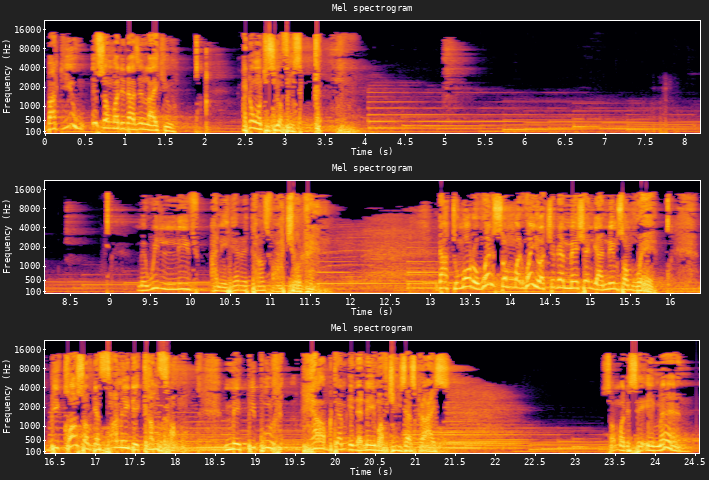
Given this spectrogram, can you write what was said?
but you, if somebody doesn't like you, I don't want to see your face. May we leave an inheritance for our children. That tomorrow, when somebody, when your children mention their name somewhere, because of the family they come from, may people help them in the name of Jesus Christ. Somebody say amen.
